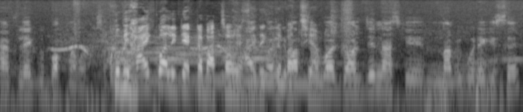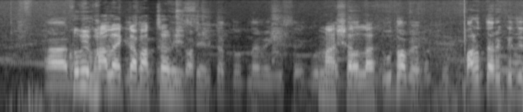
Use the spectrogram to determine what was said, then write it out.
হ্যাঁ ফ্লেগবি বকনা বাচ্চা। খুবই হাই কোয়ালিটি একটা বাচ্চা হয়েছে দেখতে পাচ্ছি আমরা। দশ দিন আজকে নাভি পড়ে গেছে। আর খুবই ভালো একটা বাচ্চা হয়েছে। লিটার দুধ নেমে গেছে। মাশাআল্লাহ। দুধ হবে। বারো তেরো কেজি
